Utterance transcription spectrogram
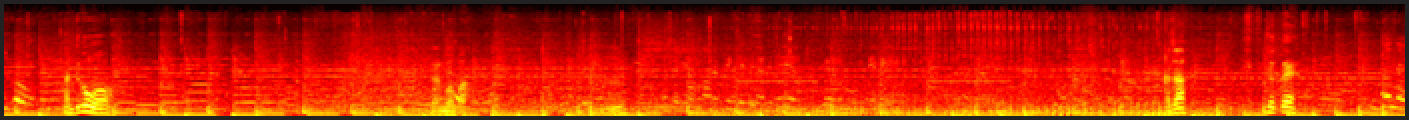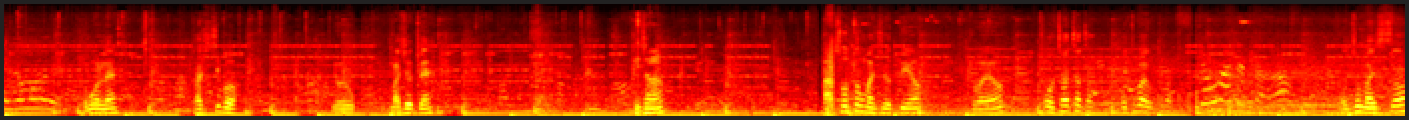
이거 안 뜨거워. 잘 먹어봐. 응. 가자. 어때? 이거는 이거 먹을래 더 먹을래? 다시 씹어. 요 맛이 어때? 괜찮아? 아 소통 맛이 어때요? 좋아요? 오 자자자 오토바이 오토바이. 엄청 맛있어?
